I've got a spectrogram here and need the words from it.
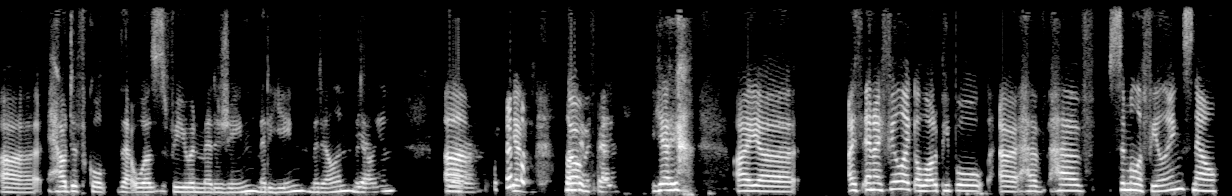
uh, how difficult that was for you in Medellin, Medellin, Medellin, Medellin. Yeah. Uh, yeah. no, Spanish. yeah, yeah. I, uh, I, and I feel like a lot of people uh, have have similar feelings. Now,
